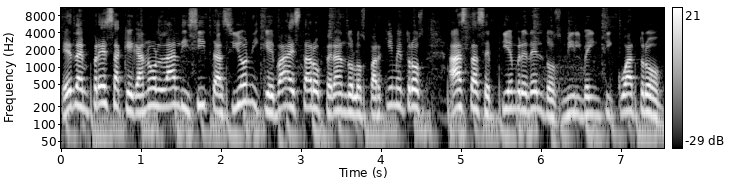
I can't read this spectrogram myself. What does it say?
es la empresa que ganó la licitación y que va a estar operando los parquímetros hasta septiembre del 2024.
